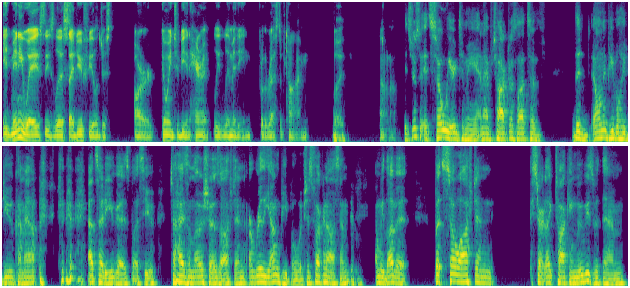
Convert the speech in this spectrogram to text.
in many ways, these lists I do feel just are going to be inherently limiting for the rest of time. But I don't know. It's just it's so weird to me, and I've talked with lots of the only people who do come out outside of you guys, bless you, to highs and lows shows often are really young people, which is fucking awesome, yeah. and we love it. But so often, start like talking movies with them,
